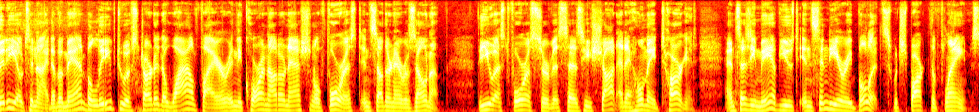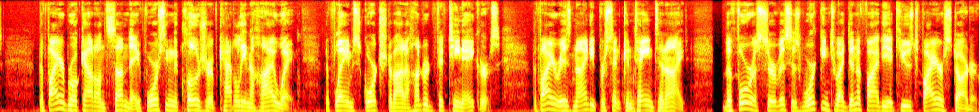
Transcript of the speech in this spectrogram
video tonight of a man believed to have started a wildfire in the Coronado National Forest in southern Arizona. The U.S. Forest Service says he shot at a homemade target and says he may have used incendiary bullets, which sparked the flames. The fire broke out on Sunday, forcing the closure of Catalina Highway. The flames scorched about 115 acres. The fire is 90% contained tonight. The Forest Service is working to identify the accused fire starter.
